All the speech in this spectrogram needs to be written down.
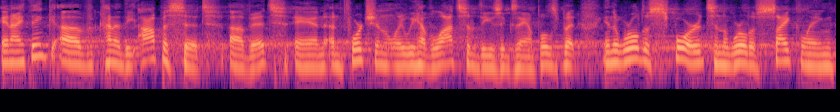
And I think of kind of the opposite of it, and unfortunately, we have lots of these examples, but in the world of sports, in the world of cycling,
